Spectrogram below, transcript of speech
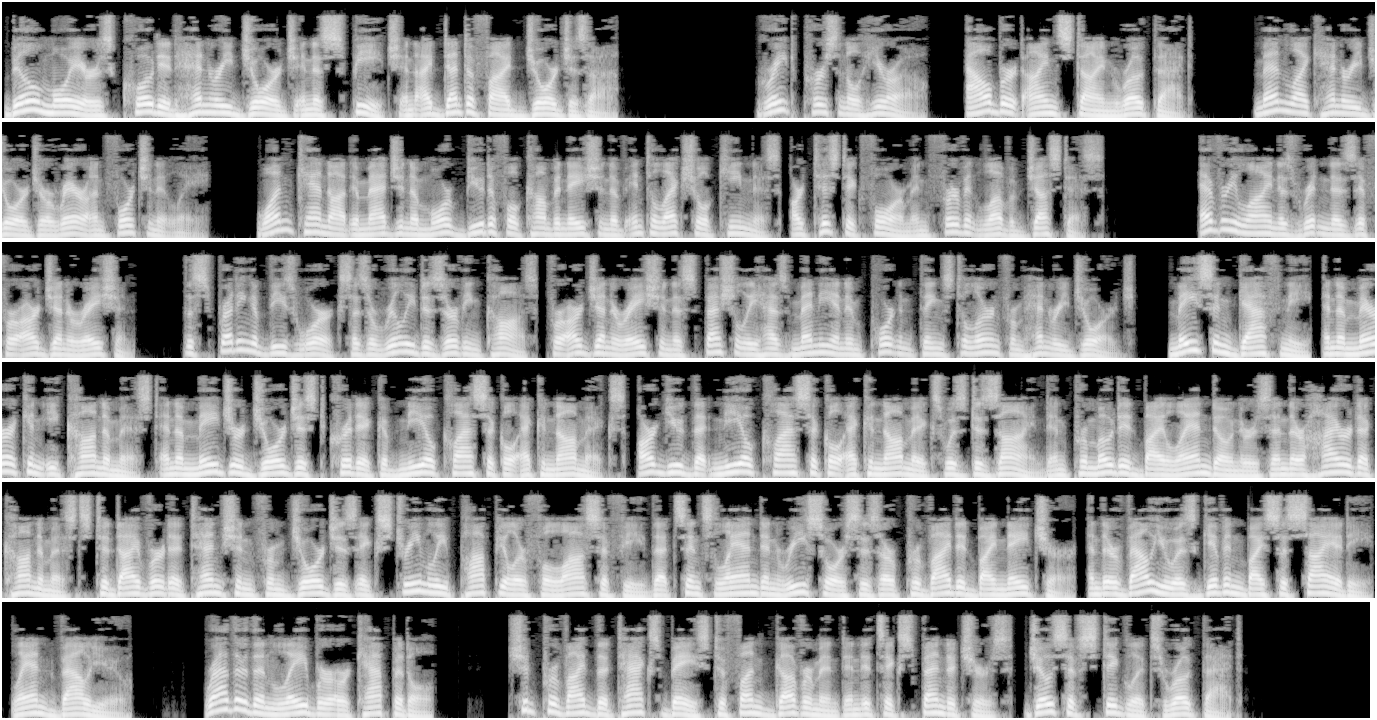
Bill Moyers quoted Henry George in a speech and identified George as a great personal hero. Albert Einstein wrote that, Men like Henry George are rare unfortunately. One cannot imagine a more beautiful combination of intellectual keenness, artistic form and fervent love of justice. Every line is written as if for our generation. The spreading of these works is a really deserving cause, for our generation especially has many and important things to learn from Henry George. Mason Gaffney, an American economist and a major Georgist critic of neoclassical economics, argued that neoclassical economics was designed and promoted by landowners and their hired economists to divert attention from George's extremely popular philosophy that since land and resources are provided by nature, and their value is given by society, land value rather than labor or capital should provide the tax base to fund government and its expenditures. Joseph Stiglitz wrote that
